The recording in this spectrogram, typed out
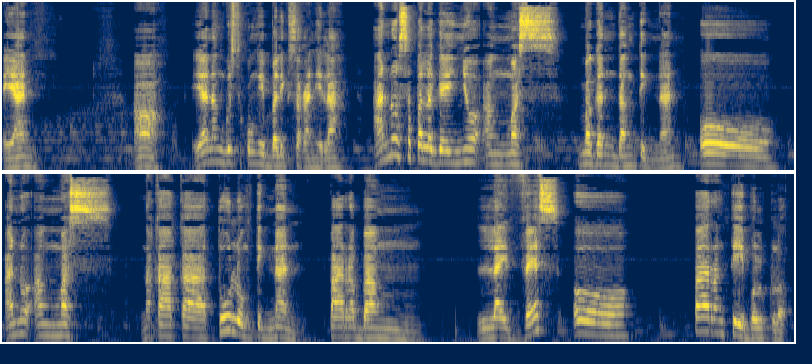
Ayan. Ah, yan ang gusto kong ibalik sa kanila. Ano sa palagay nyo ang mas magandang tignan? O ano ang mas nakakatulong tignan? Para bang live vest o parang tablecloth?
